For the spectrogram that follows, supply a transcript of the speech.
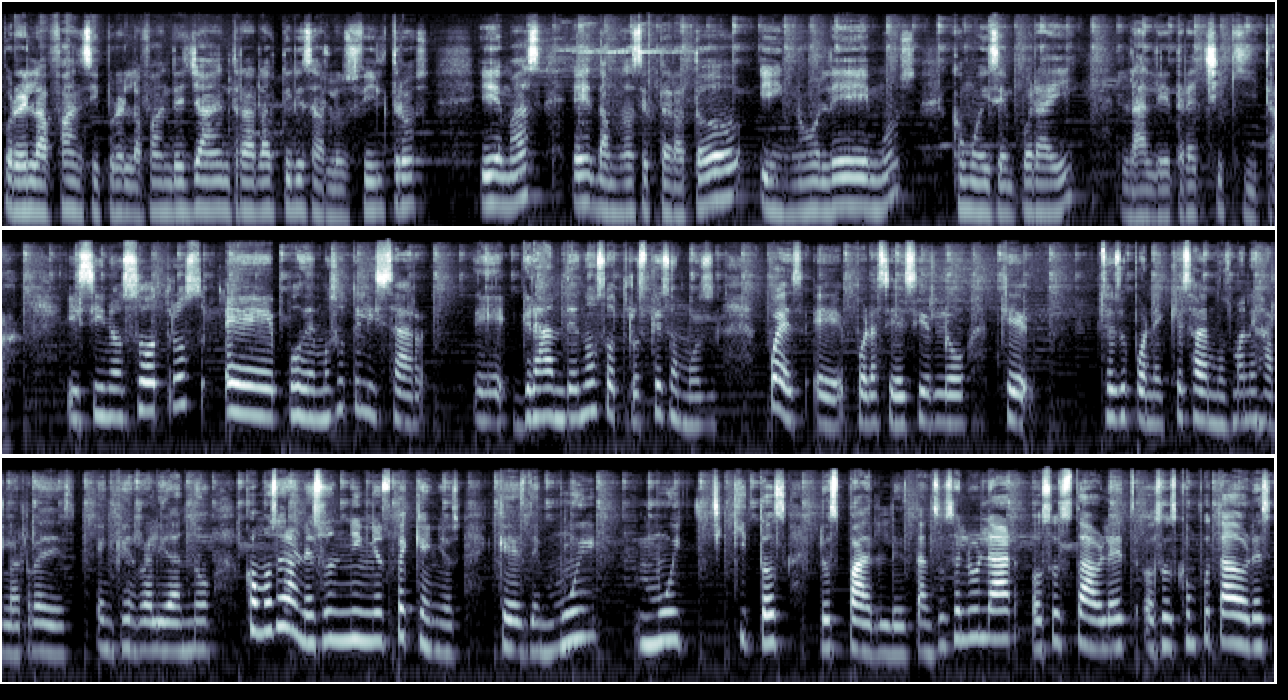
Por el afán, sí, por el afán de ya entrar a utilizar los filtros y demás, eh, damos a aceptar a todo y no leemos, como dicen por ahí, la letra chiquita. Y si nosotros eh, podemos utilizar eh, grandes nosotros que somos, pues, eh, por así decirlo, que se supone que sabemos manejar las redes, en que en realidad no. ¿Cómo serán esos niños pequeños que desde muy, muy chiquitos los padres les dan su celular o sus tablets o sus computadores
